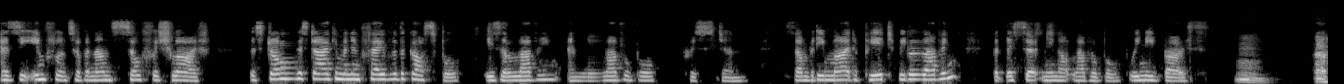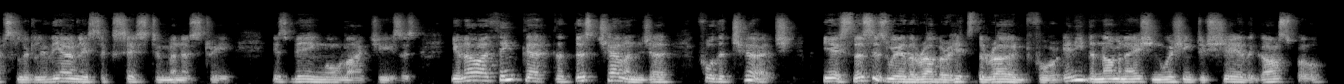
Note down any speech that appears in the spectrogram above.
as the influence of an unselfish life. The strongest argument in favor of the gospel is a loving and lovable Christian. Somebody might appear to be loving, but they're certainly not lovable. We need both. Mm. Absolutely. The only success to ministry is being more like Jesus. You know, I think that, that this challenge uh, for the church, yes, this is where the rubber hits the road for any denomination wishing to share the gospel.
